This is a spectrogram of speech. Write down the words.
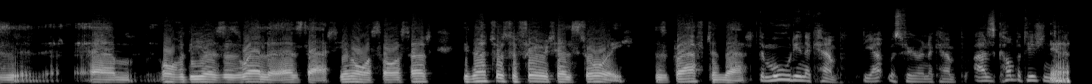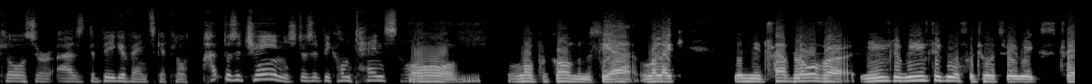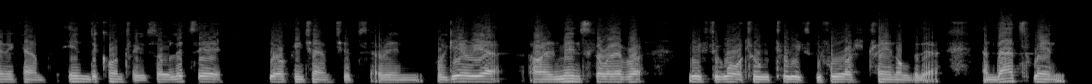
um, over the years as well as that. You know, so it's not it's not just a fairy tale story. There's graft in that. The mood in a camp, the atmosphere in a camp, as competitions Yeah. get closer, as the big events get closer, how, does it change? Does it become tense? Oh, what becomes? Yeah, well, like when you travel over, usually we usually go for two or three weeks training camp in the country. So let's say European Championships are in Bulgaria or in Minsk or whatever. We have to go two two weeks before to train over there, and that's when.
